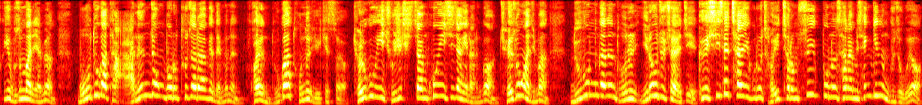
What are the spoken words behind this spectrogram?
그게 무슨 말이냐면 모두가 다 아는 정보로 투자를 하게 되면은 과연 누가 돈을 잃겠어요? 결국 이 주식시장, 코인시장이라는 건 죄송하지만 누군가는 돈을 잃어주셔야지 그 시세 차익으로 저희처럼 수익 보는 사람이 생기는 구조고요.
